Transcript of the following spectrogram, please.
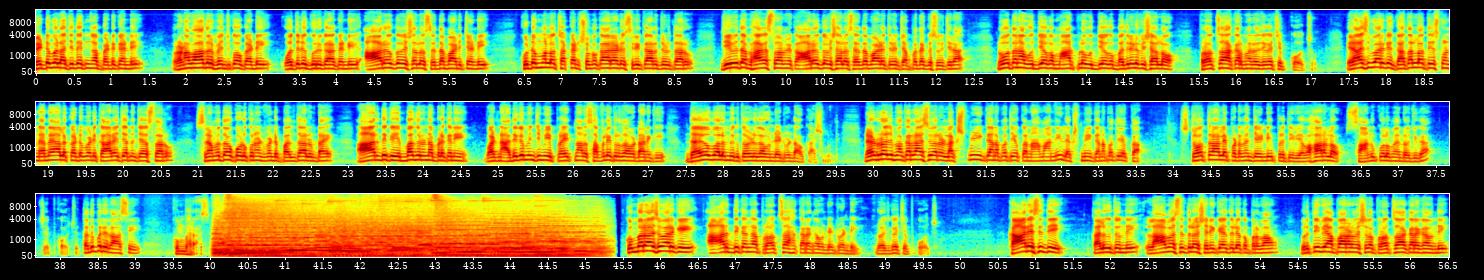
పెట్టుబడులు అత్యధికంగా పెట్టకండి. రుణబాధలు పెంచుకోకండి. ఒత్తిడికి గురి కాకండి. ఆరోగ్య విషయంలో శ్రద్ధ పాటించండి. కుటుంబంలో చక్కటి శుభకార్యాలు శ్రీకారం చుడతారు. జీవిత భాగస్వామి యొక్క ఆరోగ్య విషయాల్లో శ్రద్ధపాడించడం చెప్పదగ్గ సూచన. నూతన ఉద్యోగ మార్పులు ఉద్యోగ బదిలీల విషయాల్లో ప్రోత్సాహకరమైన రోజుగా చెప్పుకోవచ్చు. ఈ రాశి వారికి గతంలో తీసుకున్న నిర్ణయాలు కట్టుబడి కార్యాచరణ చేస్తారు. శ్రమతో కూడుకున్నటువంటి ఫలితాలు ఉంటాయి ఆర్థిక ఇబ్బందులు ఉన్నప్పటికీ వాటిని అధిగమించి మీ ప్రయత్నాలు సఫలీకృతం అవ్వడానికి దైవబలం మీకు తోడుగా ఉండేటువంటి అవకాశం ఉంది. నేడు రోజు మకర రాశి వారు లక్ష్మీ గణపతి యొక్క నామాన్ని లక్ష్మీ గణపతి యొక్క స్తోత్రాలే పఠనం చేయండి. ప్రతి వ్యవహారంలో సానుకూలమైన రోజుగా చెప్పుకోవచ్చు. తదుపరి రాశి కుంభరాశి. కుంభరాశి వారికి ఆర్థికంగా ప్రోత్సాహకరంగా ఉండేటువంటి రోజుగా చెప్పుకోవచ్చు. కార్యసిద్ధి కలుగుతుంది. లాభస్థితిలో శనికేతుల యొక్క ప్రభావం వృత్తి వ్యాపారాల విషయంలో ప్రోత్సాహకరంగా ఉంది.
